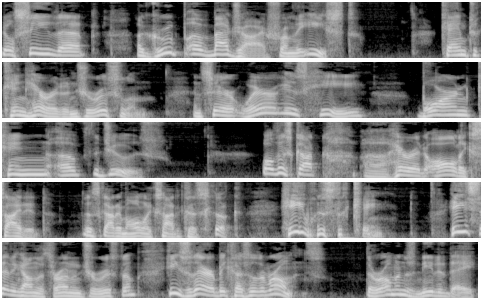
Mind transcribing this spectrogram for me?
you'll see that a group of magi from the east came to King Herod in Jerusalem and said, Where is he born king of the Jews? Well, this got uh, Herod all excited. This got him all excited because, look, he was the king. He's sitting on the throne in Jerusalem. He's there because of the Romans. The Romans needed a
